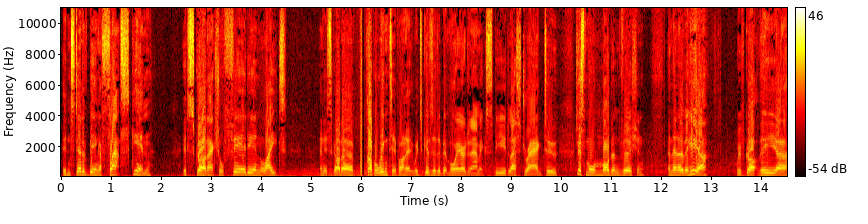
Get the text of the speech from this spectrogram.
instead of being a flat skin, it's got actual faired in light and it's got a proper wingtip on it, which gives it a bit more aerodynamic speed, less drag too. Just more modern version. And then over here, we've got the uh,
